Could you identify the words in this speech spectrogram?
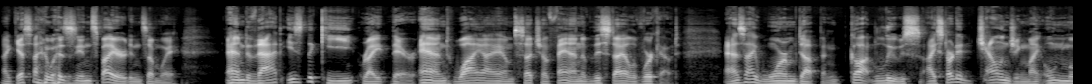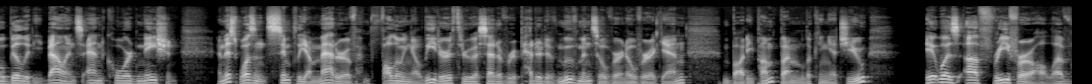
I guess I was inspired in some way. And that is the key right there, and why I am such a fan of this style of workout. As I warmed up and got loose, I started challenging my own mobility, balance, and coordination. And this wasn't simply a matter of following a leader through a set of repetitive movements over and over again. Body pump, I'm looking at you. It was a free for all of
